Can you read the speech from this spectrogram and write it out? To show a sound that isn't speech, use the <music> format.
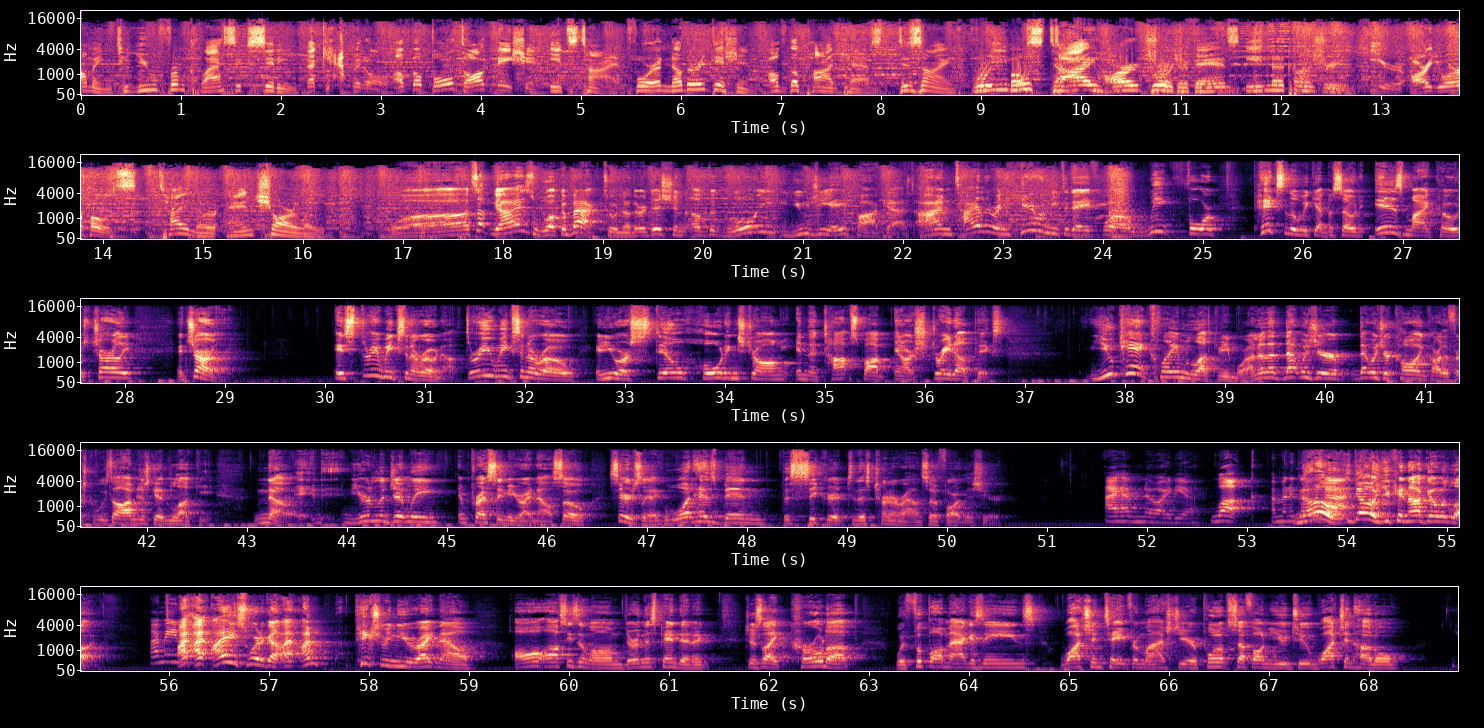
Coming to you from Classic City, the capital of the Bulldog Nation. It's time for another edition of the podcast designed for the most die-hard Georgia fans in the country. Here are your hosts, Tyler and Charlie. What's up, guys? Welcome back to another edition of the Glory UGA podcast. I'm Tyler, and here with me today for our Week 4 Picks of the Week episode is my coach, Charlie. And Charlie, it's three weeks in a row now. Three weeks in a row, and you are still holding strong in the top spot in our straight up picks. You can't claim luck anymore. I know that that was your that was your calling card the first couple weeks. Oh, I'm just getting lucky. No, it, you're legitimately impressing me right now. So seriously, like, what has been the secret to this turnaround so far this year? I have no idea. Luck. I'm gonna go. No, no, you cannot go with luck. I mean, I, I, I swear to God, I, I'm picturing you right now, all off season long during this pandemic, just like curled up with football magazines, watching tape from last year, pulling up stuff on YouTube, watching Huddle.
